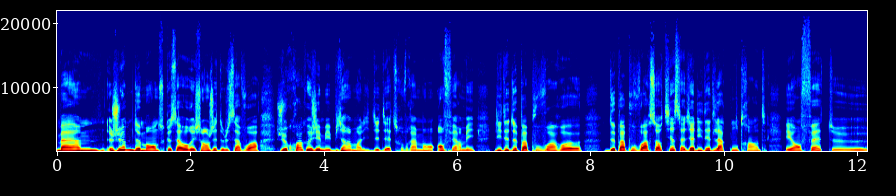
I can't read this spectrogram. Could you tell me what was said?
Ben, je me demande ce que ça aurait changé de le savoir. Je crois que j'aimais bien moi l'idée d'être vraiment enfermée, l'idée de pas pouvoir euh, de pas pouvoir sortir, c'est-à-dire l'idée de la contrainte. Et en fait, euh,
